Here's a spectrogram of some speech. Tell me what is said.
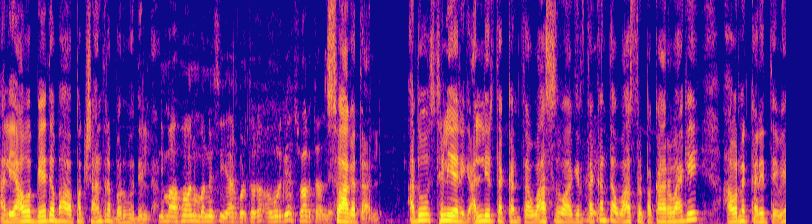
ಅಲ್ಲಿ ಯಾವ ಭೇದ ಭಾವ ಪಕ್ಷಾಂತರ ಬರುವುದಿಲ್ಲ. ನಿಮ್ಮ ಆಹ್ವಾನ ಮನ್ನಿಸಿ ಯಾರು ಬರ್ತಾರೋ ಅವ್ರಿಗೆ ಸ್ವಾಗತ ಸ್ವಾಗತ ಅಲ್ಲಿ. ಅದು ಸ್ಥಳೀಯರಿಗೆ ಅಲ್ಲಿರ್ತಕ್ಕಂಥ ವಾಸವಾಗಿರ್ತಕ್ಕಂಥ ವಾಸ್ತು ಪ್ರಕಾರವಾಗಿ ಅವ್ರನ್ನ ಕರಿತೇವೆ.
